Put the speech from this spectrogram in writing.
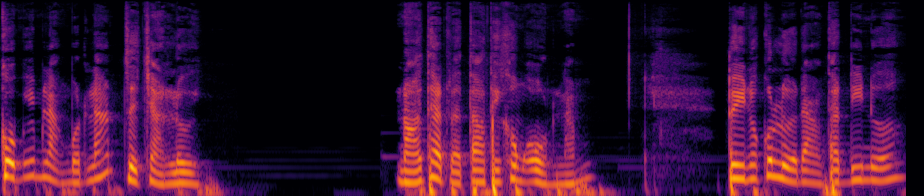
Cụm im lặng một lát rồi trả lời. Nói thật là tao thấy không ổn lắm. Tuy nó có lừa đảo thật đi nữa,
